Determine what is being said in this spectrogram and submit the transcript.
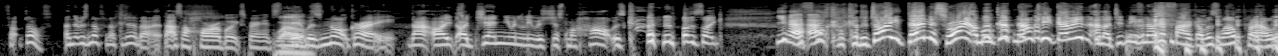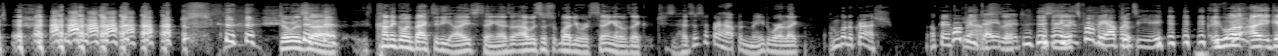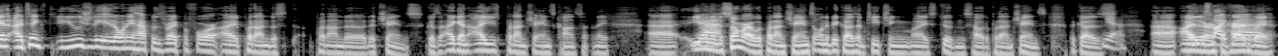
fucked off, and there was nothing I could do about it. that's a horrible experience. Wow. It was not great. That I, I genuinely was just my heart was going, and I was like, Yeah. Oh, "Fuck, I could have died then. It's right. I'm all good now. Keep going." And I didn't even have a fag. I was well proud. there was a kind of going back to the ice thing. As I was just while you were saying it, I was like, Jesus, has this ever happened to me? To where like I'm gonna crash. Okay, Probably Yeah. David. This is it. it's probably happened to you. well, I, again, I think usually it only happens right before I put on the put on the, the chains because again, I used to put on chains constantly. Uh, even Yeah. in the summer, I would put on chains only because I'm teaching my students how to put on chains because Yeah. uh, I learned like the hard a- way.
